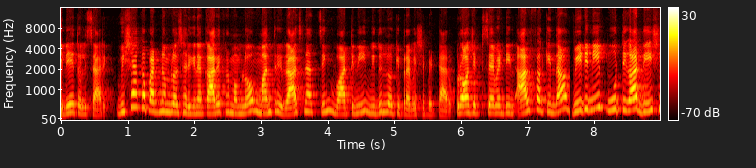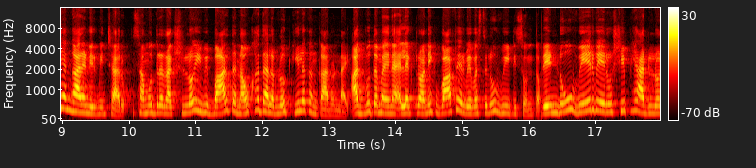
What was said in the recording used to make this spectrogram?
ఇదే తొలిసారి. విశాఖపట్నంలో జరిగిన కార్యక్రమంలో మంత్రి రాజ్నాథ్ సింగ్ వాటిని విధుల్లోకి ప్రవేశపెట్టారు. ప్రాజెక్ట్ సెవెంటీన్ ఆల్ఫా కింద వీటిని పూర్తిగా దేశీయంగానే నిర్మించారు. సముద్ర రక్షణలో ఇవి భారత నౌకాదళంలో కీలకం కానున్నాయి. అద్భుతమైన ఎలక్ట్రానిక్ వాఫేర్ వ్యవస్థలు వీటి సొంతం. రెండు వేర్వేరు షిప్ యార్డుల్లో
